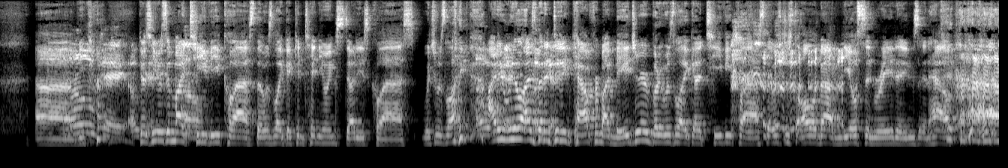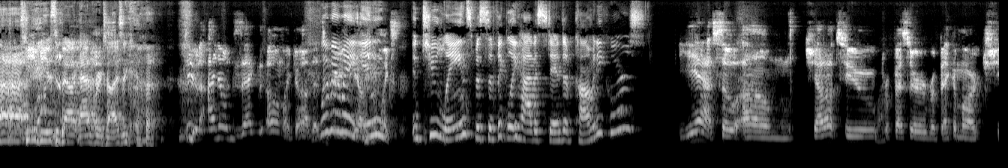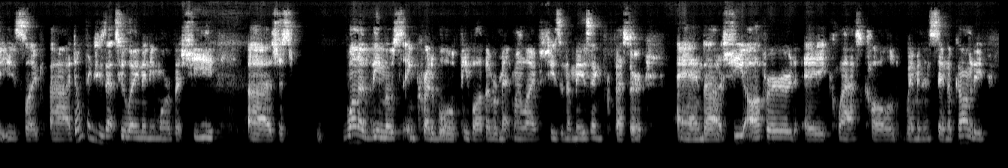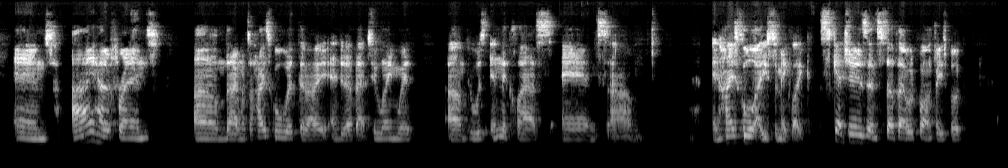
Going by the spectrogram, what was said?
Uh, oh, because, okay, okay. he was in my um, TV class that was like a continuing studies class, which was like okay, I didn't realize that it didn't count for my major, but it was like a TV class that was just all about Nielsen ratings and how TV is about advertising. Dude, I know exactly. Oh my god! wait, wait, wait! In, like, in Tulane specifically had a stand-up comedy course. Yeah, so um, shout out to Professor Rebecca Mark. She's like, uh, I don't think she's at Tulane anymore, but she uh, is just one of the most incredible people I've ever met in my life. She's an amazing professor, and uh, she offered a class called Women in Stand Up Comedy. And I had a friend um, that I went to high school with that I ended up at Tulane with, um, who was in the class, and um, in high school, I used to make like sketches and stuff that I would put on Facebook.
